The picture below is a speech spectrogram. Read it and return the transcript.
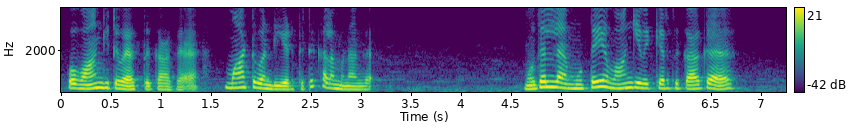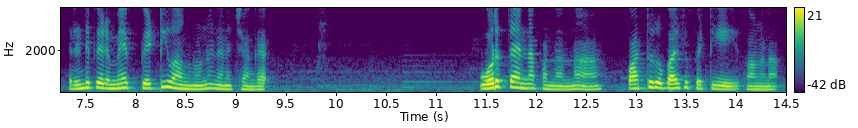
இப்போ வாங்கிட்டு வரத்துக்காக மாட்டு வண்டி எடுத்துகிட்டு கிளம்புனாங்க. முதல்ல முட்டையை வாங்கி வைக்கிறதுக்காக ரெண்டு பேருமே பெட்டி வாங்கணும்னு நினச்சாங்க. ஒருத்தன் என்ன பண்ணான்னா பத்து ரூபாய்க்கு பெட்டி வாங்கினான்.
